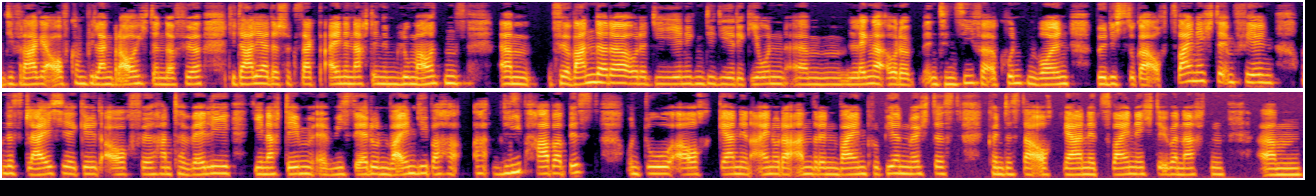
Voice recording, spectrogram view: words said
die Frage aufkommt, wie lange brauche ich denn dafür? Die Dalia hat ja schon gesagt, eine Nacht in den Blue Mountains ähm, für Wanderer oder diejenigen, die die Region ähm, länger oder intensiver erkunden wollen, würde ich sogar auch zwei Nächte empfehlen. Und das Gleiche gilt auch für Hunter Valley, je nachdem, äh, wie sehr du ein Weinliebhaber bist und du auch gerne den ein oder anderen Wein probieren möchtest, könntest da auch gerne zwei Nächte übernachten, ähm,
